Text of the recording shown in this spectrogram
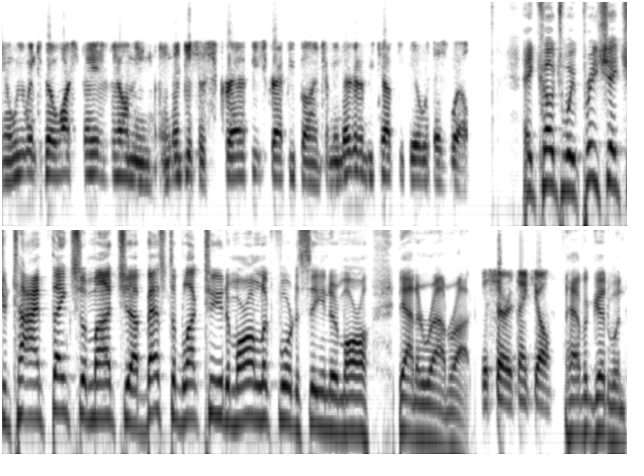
you know, we went to go watch Fayetteville. I mean, and they're just a scrappy, scrappy bunch. I mean, they're going to be tough to deal with as well. Hey, Coach, we appreciate your time. Thanks so much. Uh, best of luck to you tomorrow, and look forward to seeing you tomorrow down in Round Rock. Yes, sir. Thank y'all. Have a good one.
